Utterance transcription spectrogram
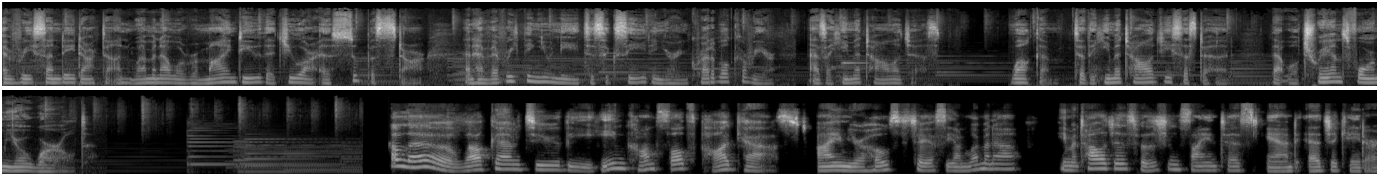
Every Sunday, Dr. Onwuemene will remind you that you are a superstar and have everything you need to succeed in your incredible career as a hematologist. Welcome to the Hematology Sisterhood that will transform your world. Hello, welcome to the Heme Consults podcast. I am your host, Toyosi Onwuemene, hematologist, physician scientist, and educator.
